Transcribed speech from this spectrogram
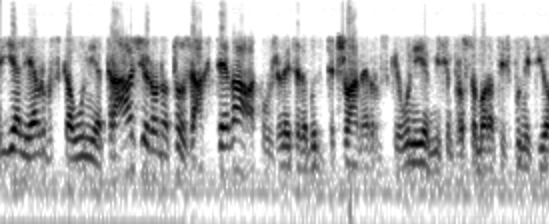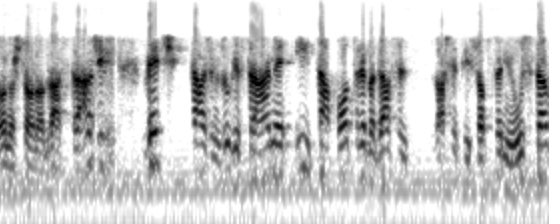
jeli Evropska unija traži, jer ona to zahteva, ako želite da budete član Evropske unije, mislim prosto morate ispuniti ono što ona od vas traži, već, kažem, s druge strane i ta potreba da se zaštiti sobstveni ustav,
